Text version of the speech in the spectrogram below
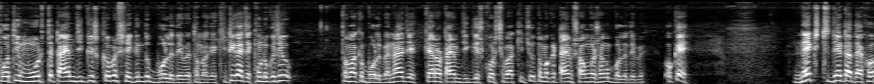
প্রতি মুহূর্তে টাইম জিজ্ঞেস করবে, সে কিন্তু বলে দেবে তোমাকে। ঠিক আছে? কোনো কিছু তোমাকে বলবে না যে কেন টাইম জিজ্ঞেস করছে বা কিছু তোমাকে টাইম সঙ্গে সঙ্গে বলে দেবে। ওকে নেক্সট যেটা দেখো,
